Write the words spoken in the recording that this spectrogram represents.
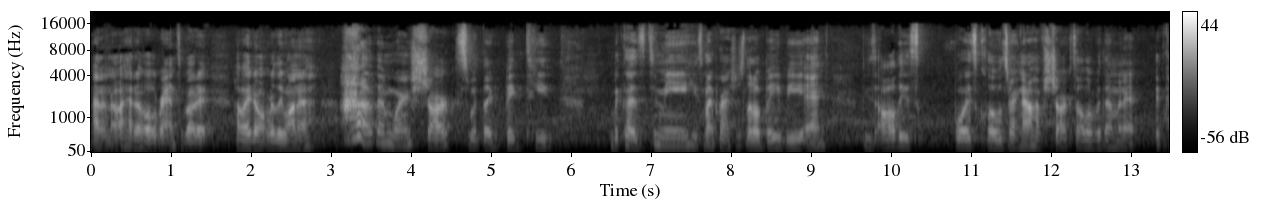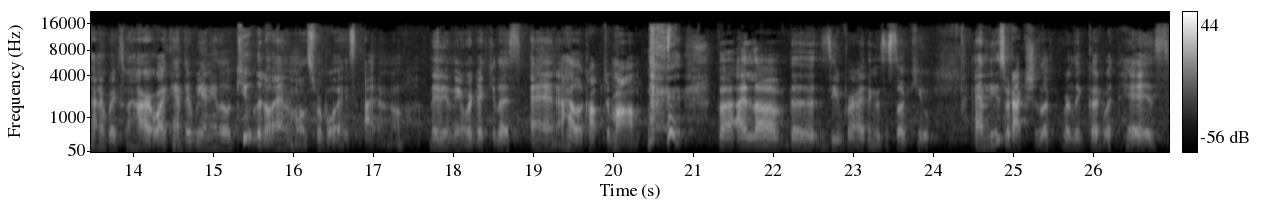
I don't know, I had a whole rant about it. How I don't really want to have them wearing sharks with like big teeth. Because to me, he's my precious little baby. And these all these boys' clothes right now have sharks all over them. And it it kind of breaks my heart. Why can't there be any little cute little animals for boys? I don't know. Maybe I'm being ridiculous and a helicopter mom. but I love the zebra. I think this is so cute. And these would actually look really good with his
